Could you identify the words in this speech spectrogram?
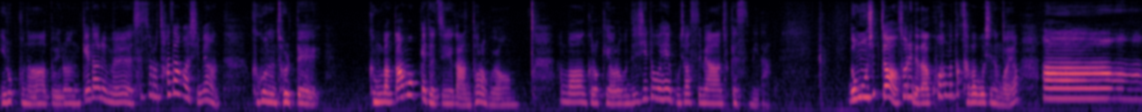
이렇구나 또 이런 깨달음을 스스로 찾아가시면 그거는 절대 금방 까먹게 되지가 않더라고요. 한번 그렇게 여러분들이 시도해 보셨으면 좋겠습니다. 너무 쉽죠? 소리 내다가 코 한번 딱 잡아보시는 거예요. 아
